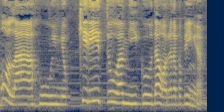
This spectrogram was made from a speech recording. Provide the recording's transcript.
Olá, Rui, meu querido amigo da Hora da Babrinha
